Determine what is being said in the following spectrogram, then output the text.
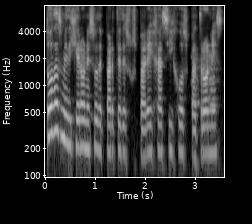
todas me dijeron eso de parte de sus parejas, hijos, patrones.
